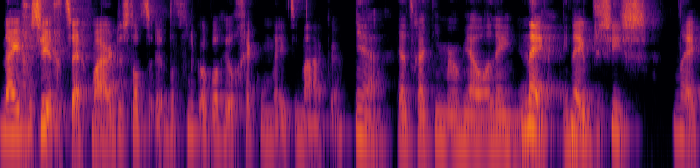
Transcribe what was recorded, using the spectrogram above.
naar je gezicht, zeg maar. Dus dat, dat vond ik ook wel heel gek om mee te maken. Ja, ja het gaat niet meer om jou alleen. Hè? Nee, nee, precies. Nee,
